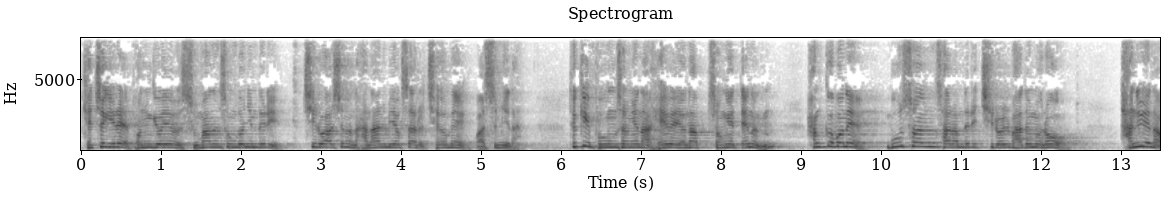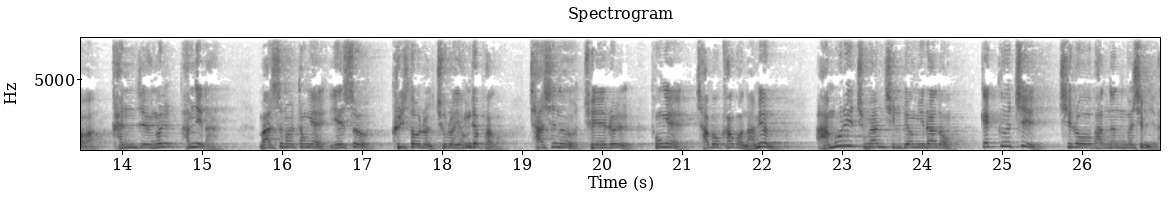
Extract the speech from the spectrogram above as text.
개척 일에 본교회의 수많은 성도님들이 치료하시는 하나님의 역사를 체험해 왔습니다. 특히 부흥성회나 해외연합성회 때는 한꺼번에 무수한 사람들이 치료를 받음으로 단위에 나와 간증을 합니다. 말씀을 통해 예수 그리스도를 주로 영접하고 자신의 죄를 통해 자복하고 나면 아무리 중한 질병이라도 깨끗이 치료받는 것입니다.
